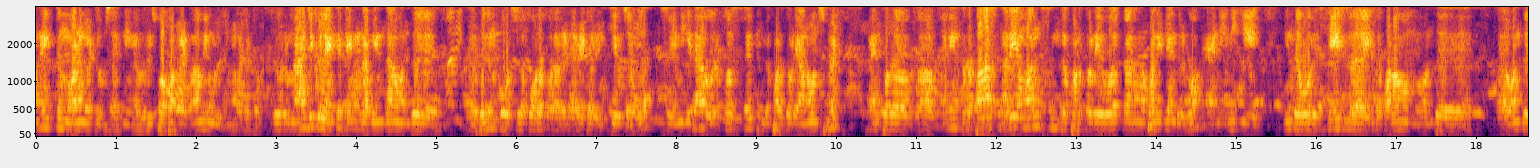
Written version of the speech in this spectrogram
அனைத்தும் வழங்கட்டும் சார் நீங்க விருப்பப்படுற எல்லாமே உங்களுக்கு நடக்கட்டும். இது ஒரு மேஜிக்கல் என்டர்டைன்மெண்ட் அப்படின்னு தான் வந்து விதன் கோர்ஸ்ல போட போறாரு டைரக்டர் இன் ஃபியூச்சர்ல ஸோ இன்னைக்கு தான் ஒரு ஃபர்ஸ்ட் ஸ்டெப் இந்த படத்துடைய announcement and for I mean for past நிறைய மந்த்ஸ் இந்த படத்துடைய ஒர்க்லாம் நாங்கள் பண்ணிட்டே இருந்திருக்கோம். அண்ட் இன்னைக்கு இந்த ஒரு ஸ்டேஜ்ல இந்த படம் வந்து வந்து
